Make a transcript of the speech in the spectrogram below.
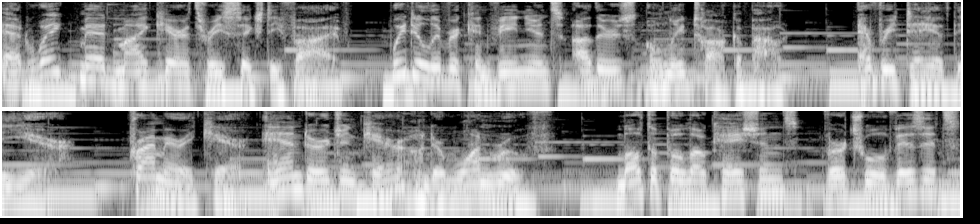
At WakeMed MyCare 365, we deliver convenience others only talk about. Every day of the year, primary care and urgent care under one roof. Multiple locations, virtual visits,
